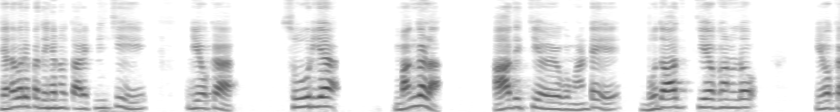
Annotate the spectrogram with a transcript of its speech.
జనవరి పదిహేనో తారీఖు నుంచి ఈ యొక్క సూర్య మంగళ ఆదిత్య యోగం అంటే బుధాదిత్య యోగంలో ఈ యొక్క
